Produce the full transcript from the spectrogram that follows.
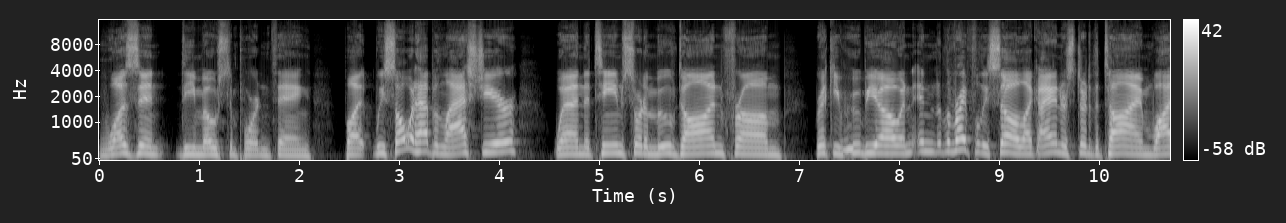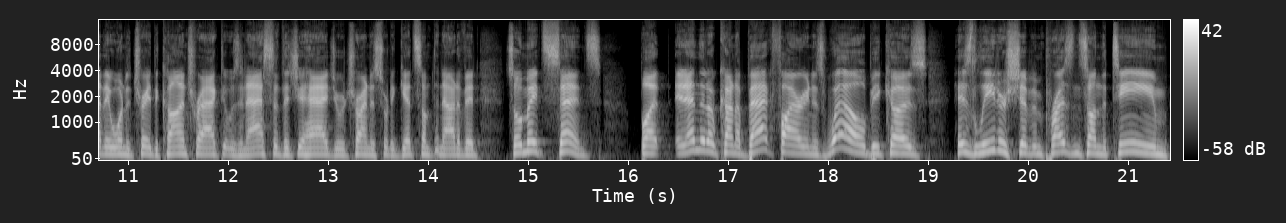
wasn't the most important thing, but we saw what happened last year when the team sort of moved on from Ricky Rubio, and, and rightfully so. Like I understood at the time why they wanted to trade the contract. It was an asset that you had. You were trying to sort of get something out of it. So it made sense. But it ended up kind of backfiring as well because his leadership and presence on the team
